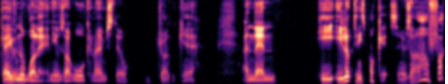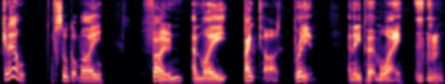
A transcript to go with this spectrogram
Gave him the wallet and he was like walking home still, drunk, yeah. And then he he looked in his pockets and he was like, oh, fucking hell. I've still got my phone and my bank card. Brilliant. And then he put them away. and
